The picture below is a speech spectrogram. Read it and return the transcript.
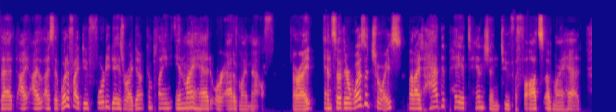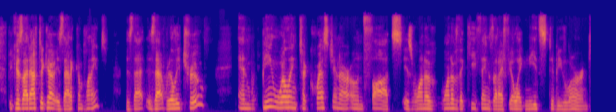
that I, I, I said, what if I do 40 days where I don't complain in my head or out of my mouth? All right. And so there was a choice, but I had to pay attention to the thoughts of my head because I'd have to go, is that a complaint? Is that is that really true? And being willing to question our own thoughts is one of one of the key things that I feel like needs to be learned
